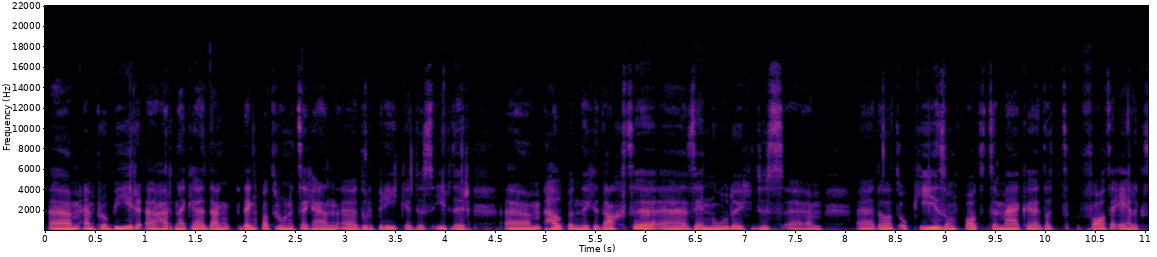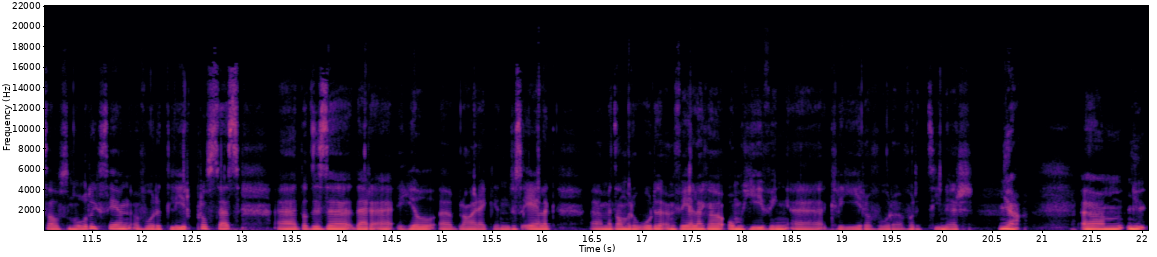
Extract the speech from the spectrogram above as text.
en probeer hardnekkige denk denkpatronen te gaan doorbreken. Dus eerder helpende gedachten zijn nodig. Dus dat het oké is om fouten te maken. Dat fouten eigenlijk zelfs nodig zijn voor het leerproces. dat is daar heel belangrijk in. Dus eigenlijk, met andere woorden, een veilige omgeving eh, creëren voor, eh, voor de tiener. Ja, um, nu,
